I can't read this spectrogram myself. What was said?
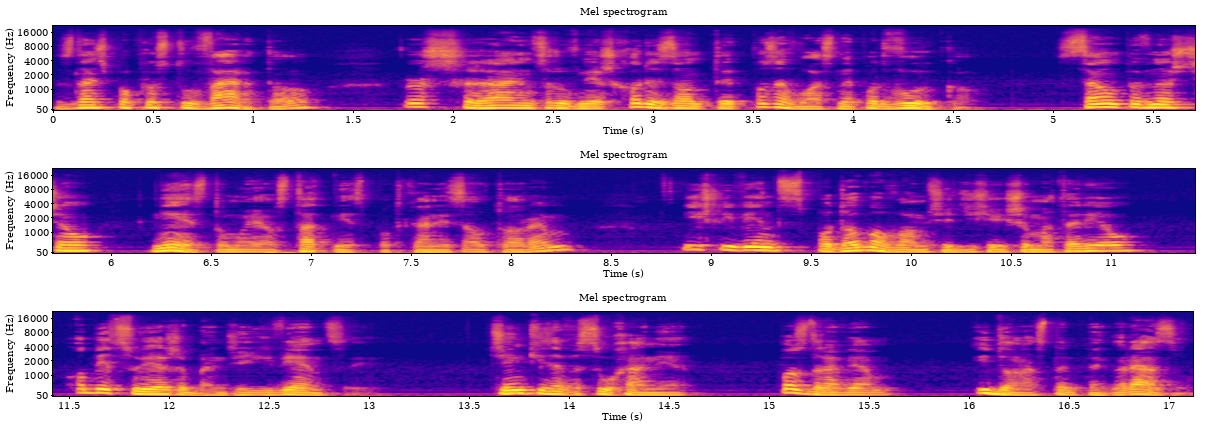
znać po prostu warto, rozszerzając również horyzonty poza własne podwórko. Z całą pewnością nie jest to moje ostatnie spotkanie z autorem, jeśli więc spodobał Wam się dzisiejszy materiał, obiecuję, że będzie ich więcej. Dzięki za wysłuchanie, pozdrawiam i do następnego razu.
